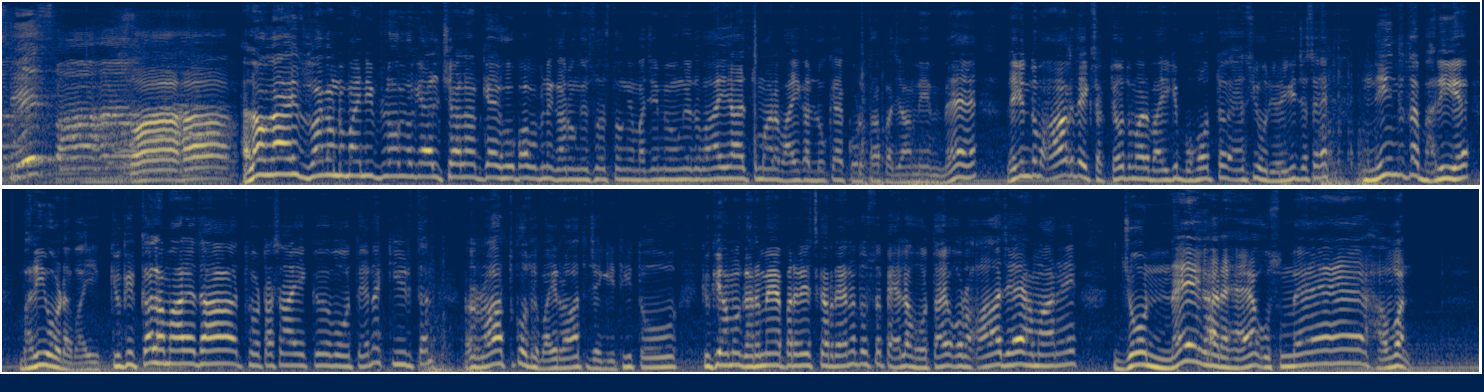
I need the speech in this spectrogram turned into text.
स्वाहा। Hello guys welcome to my new vlog क्या हाल चाल है? आपके होप आप अपने घर होंगे स्वस्थ होंगे मज़े में होंगे तो भाई आज तुम्हारा भाई का लुक है कुर्ता पजामे में। लेकिन तुम आग देख सकते हो तुम्हारे भाई की बहुत ऐसी हो रही होगी जैसे नींद तो भरी है भरी ओढ़ है भाई। क्योंकि कल हमारे था छोटा सा एक वो होते है ना कीर्तन रात को थे भाई रात जगी थी तो क्योंकि हम घर में प्रवेश कर रहे हैं ना तो उससे पहले होता है और आज है हमारे जो नए घर है उसमें हवन।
